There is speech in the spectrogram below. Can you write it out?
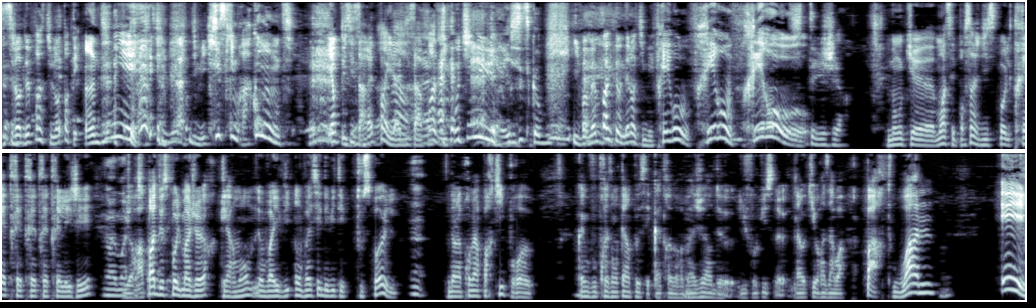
C'est ce genre de phrase, tu l'entends, t'es indigné. tu dis, mais qu'est-ce qu'il me raconte? Et en plus, il s'arrête pas, il a dit sa phrase, il continue. Et Jusqu'au bout. Il va même pas que là, on dit, mais frérot, frérot, frérot. Je te jure. Donc, euh, moi, c'est pour ça que je dis spoil très très très très très léger. Ouais, moi, il y aura pas de spoil majeur, clairement. On va, on va essayer d'éviter tout spoil Mm. dans la première partie pour euh, quand même vous présenter un peu ces quatre œuvres majeures de, du focus de Naoki Urasawa, part 1. Et,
